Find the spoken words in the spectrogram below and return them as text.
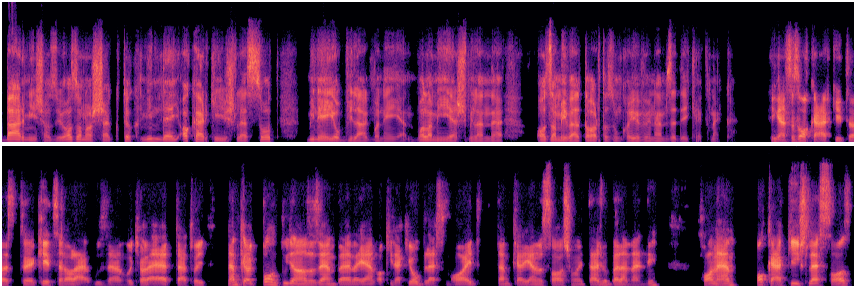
bármi is az ő azonosság, tök mindegy, akárki is lesz ott, minél jobb világban éljen. Valami ilyesmi lenne az, amivel tartozunk a jövő nemzedékeknek. Igen, ezt az akárkit, ezt kétszer aláhúznám, hogyha lehet, tehát, hogy nem kell, hogy pont ugyanaz az ember legyen, akinek jobb lesz majd, nem kell ilyen összehasonlításba belemenni, hanem akárki is lesz az,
